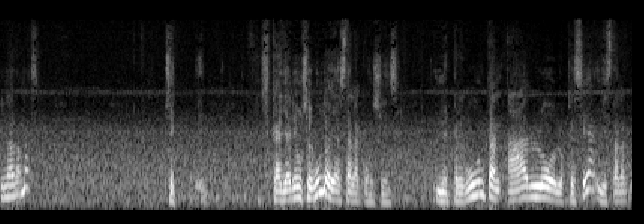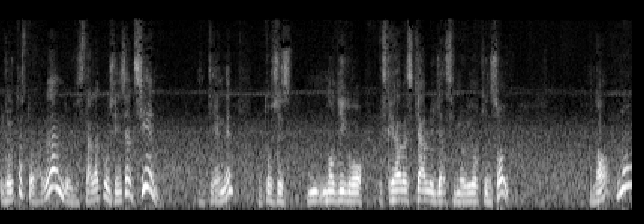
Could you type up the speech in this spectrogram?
Y nada más. Se, se callaría un segundo ya está la conciencia. Me preguntan, hablo, lo que sea, y está la, yo ahorita estoy hablando y está la conciencia al 100, ¿entienden? Entonces no digo, es que cada vez que hablo ya se me olvidó quién soy. No, no,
